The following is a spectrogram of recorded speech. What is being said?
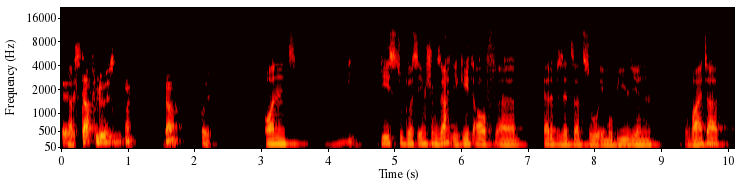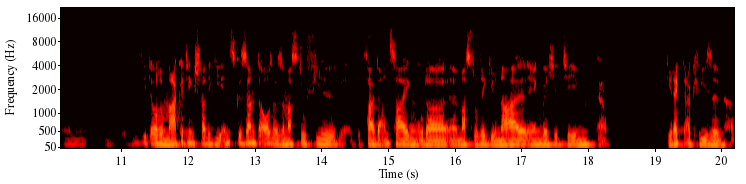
äh, ja. Stuff lösen. Ne? Ja. Cool. Und wie gehst du, du hast eben schon gesagt, ihr geht auf äh, Pferdebesitzer zu, Immobilien und so weiter. Wie sieht eure Marketingstrategie insgesamt aus? Also machst du viel bezahlte Anzeigen oder äh, machst du regional irgendwelche Themen? Ja. Direktakquise? Ja.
